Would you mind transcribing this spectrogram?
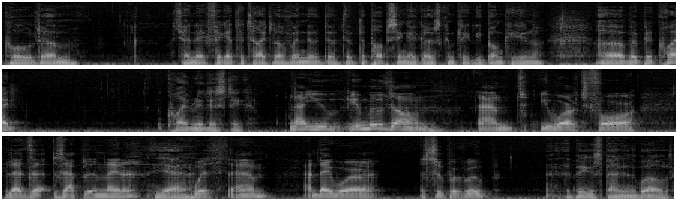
called. Um, which I forget the title of when the, the, the, the pop singer goes completely bonky, you know, uh, but but quite quite realistic. Now you you moved on and you worked for Led Zeppelin later. Yeah. With them, and they were a super group, The biggest band in the world.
